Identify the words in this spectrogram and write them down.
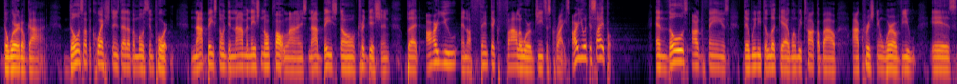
the Word of God? Those are the questions that are the most important. Not based on denominational fault lines, not based on tradition, but are you an authentic follower of Jesus Christ? Are you a disciple? And those are the things that we need to look at when we talk about our Christian worldview is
